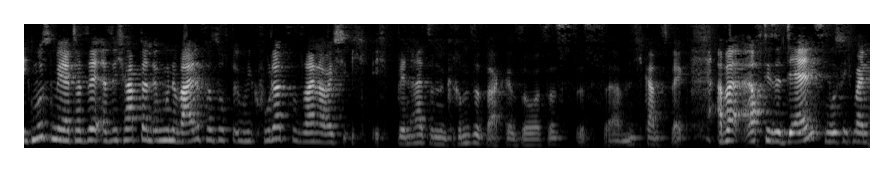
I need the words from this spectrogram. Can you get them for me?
ich muss mir tatsächlich, also ich habe dann irgendwie eine Weile versucht, irgendwie cooler zu sein, aber ich, ich, ich bin halt so eine Grimsebacke, so. Es ist, ist ähm, nicht ganz weg. Aber auch diese Dance-Moves, ich meine,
